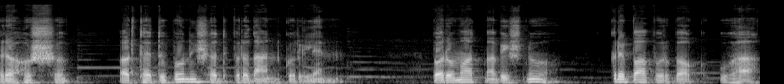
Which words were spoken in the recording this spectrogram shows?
রহস্য অর্থাৎ উপনিষদ প্রদান করিলেন। পরমাত্মা বিষ্ণু কৃপাপূর্বক উহা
